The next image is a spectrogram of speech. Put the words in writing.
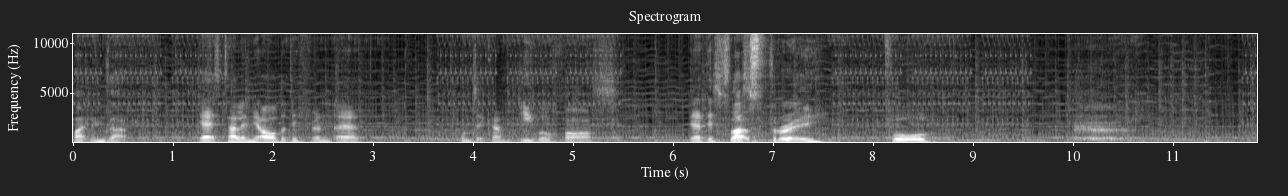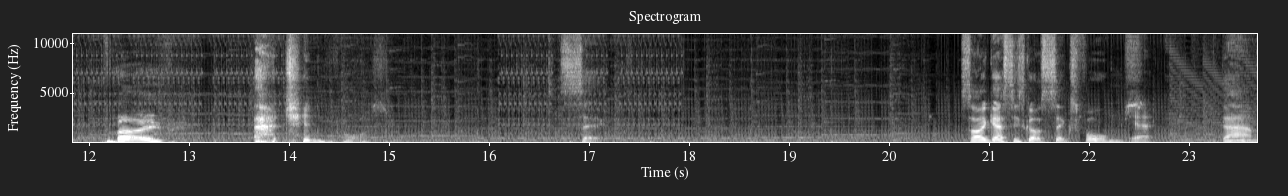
Lightning's out. Yeah, it's telling you all the different uh, ones it can. Eagle Force. Yeah, this So that's three, four, five. Chin force. Six. So I guess he's got six forms. Yeah, Damn.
